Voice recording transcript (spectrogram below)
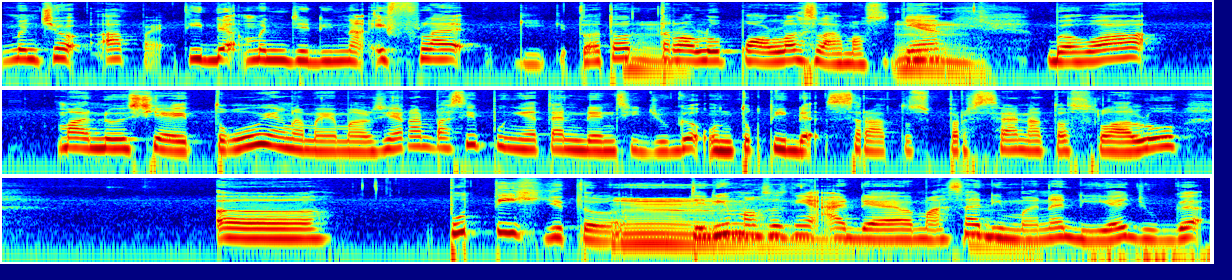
mencoba apa ya, tidak menjadi naif lagi gitu atau Hmm. terlalu polos lah maksudnya Hmm. bahwa manusia itu yang namanya manusia kan pasti punya tendensi juga untuk tidak 100% atau selalu eh putih gitu loh. Hmm. Jadi maksudnya ada masa di mana dia juga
